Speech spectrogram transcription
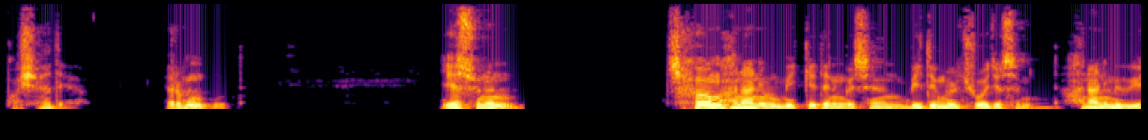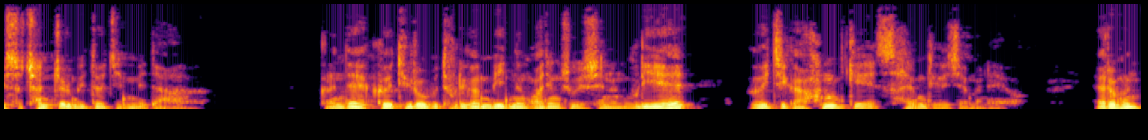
보셔야 돼요. 여러분, 예수는 처음 하나님을 믿게 되는 것은 믿음을 주어져서 하나님에 의해서 전적으로 믿어집니다. 그런데 그 뒤로부터 우리가 믿는 과정 속에서는 우리의 의지가 함께 사용되어야만 해요. 여러분,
